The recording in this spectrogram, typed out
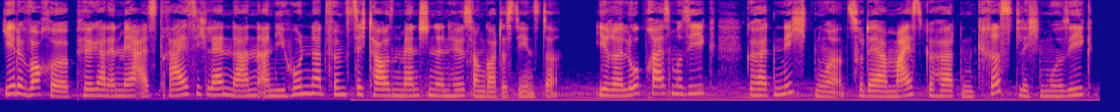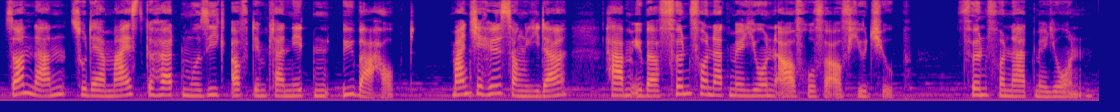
Jede Woche pilgern in mehr als 30 Ländern an die 150.000 Menschen in Hillsong-Gottesdienste. Ihre Lobpreismusik gehört nicht nur zu der meistgehörten christlichen Musik, sondern zu der meistgehörten Musik auf dem Planeten überhaupt. Manche Hillsong-Lieder haben über 500 Millionen Aufrufe auf YouTube. 500 Millionen.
